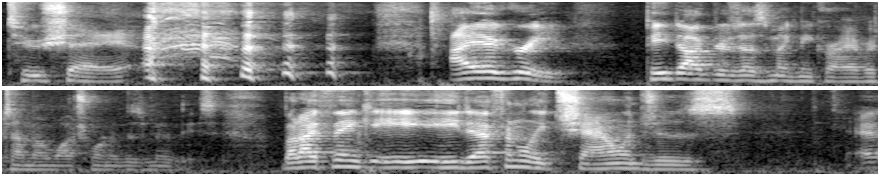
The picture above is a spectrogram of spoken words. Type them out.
touche. I agree. Pete Doctors doesn't make me cry every time I watch one of his movies. But I think he, he definitely challenges uh,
